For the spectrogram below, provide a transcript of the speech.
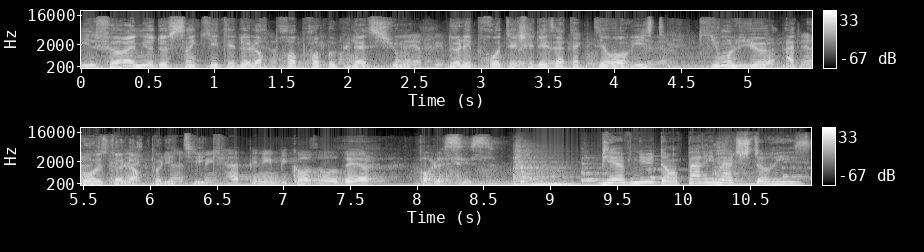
Il ferait mieux de s'inquiéter de leur propre population, de les protéger des attaques terroristes qui ont lieu à cause de leur politique. Bienvenue dans Paris Match Stories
